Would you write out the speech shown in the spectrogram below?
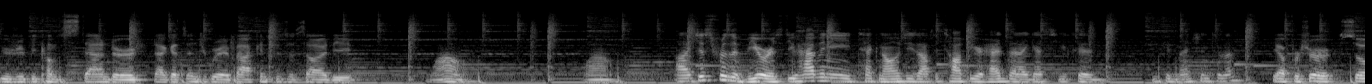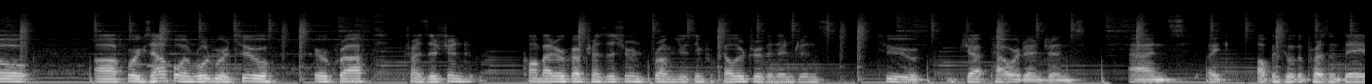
usually becomes standard that gets integrated back into society. Wow. Wow. Uh, just for the viewers, do you have any technologies off the top of your head that I guess you could you could mention to them? Yeah, for sure. So, uh, for example, in World War II, aircraft transitioned, combat aircraft transitioned from using propeller-driven engines to jet-powered engines, and like up until the present day,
